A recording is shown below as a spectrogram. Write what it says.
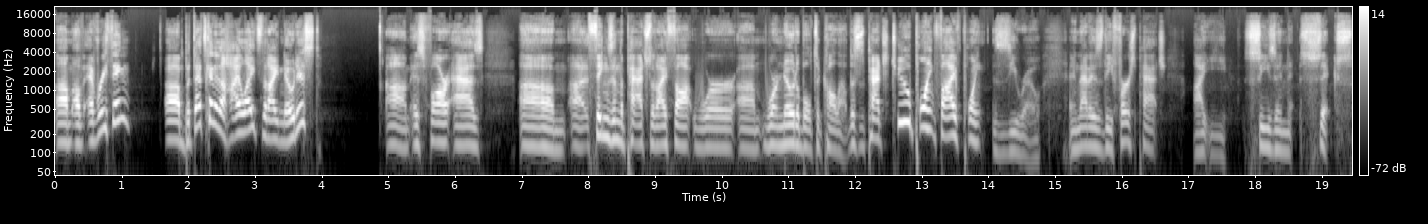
um, of everything. Uh, but that's kind of the highlights that I noticed um, as far as um, uh, things in the patch that I thought were um, were notable to call out. This is patch 2.5.0, and that is the first patch, i.e., season six.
